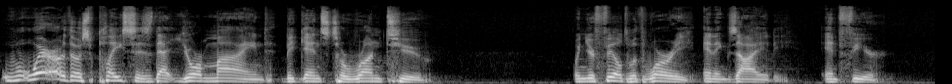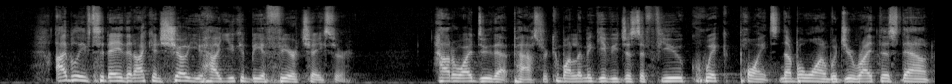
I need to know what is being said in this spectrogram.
Where are those places that your mind begins to run to when you're filled with worry and anxiety and fear? I believe today that I can show you how you can be a fear chaser. How do I do that, Pastor? Come on, let me give you just a few quick points. Number one, would you write this down?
